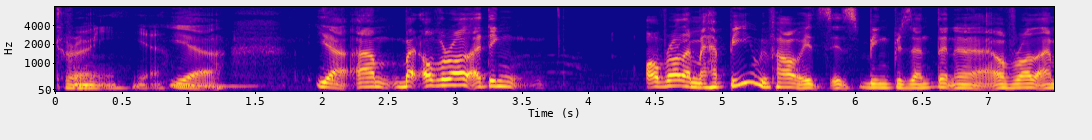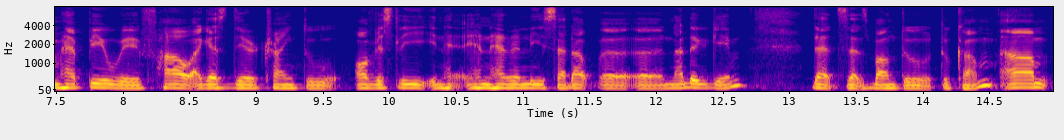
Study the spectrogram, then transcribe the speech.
For me, yeah. Yeah, yeah. Um, but overall, I think overall I'm happy with how it's it's being presented, and overall I'm happy with how I guess they're trying to obviously in- inherently set up uh, another game that's that's bound to to come. Um,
